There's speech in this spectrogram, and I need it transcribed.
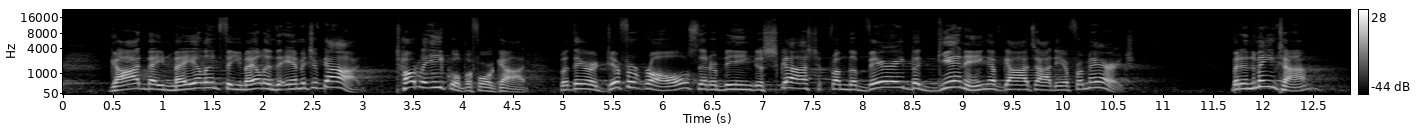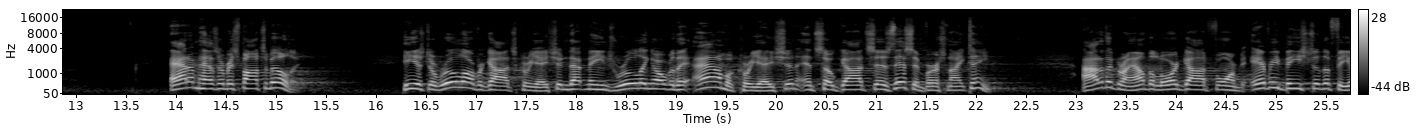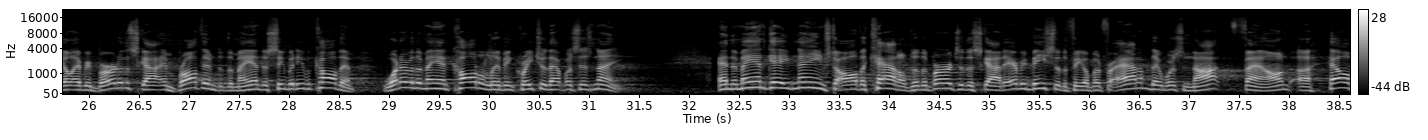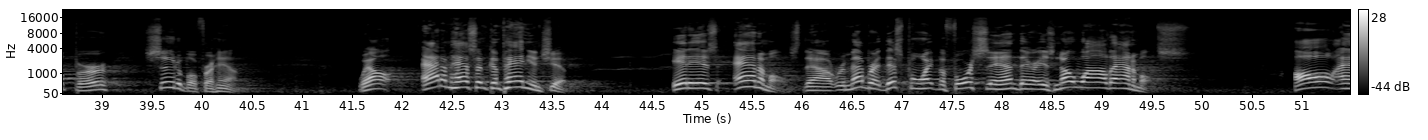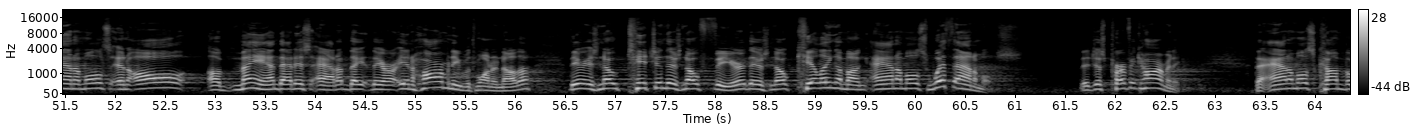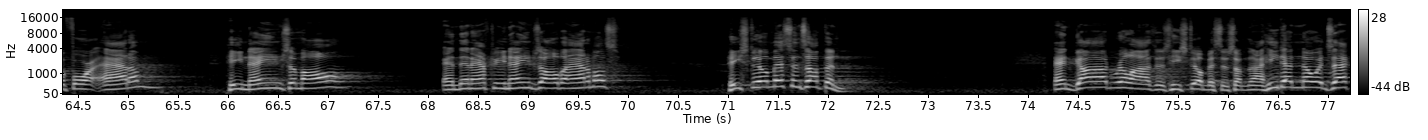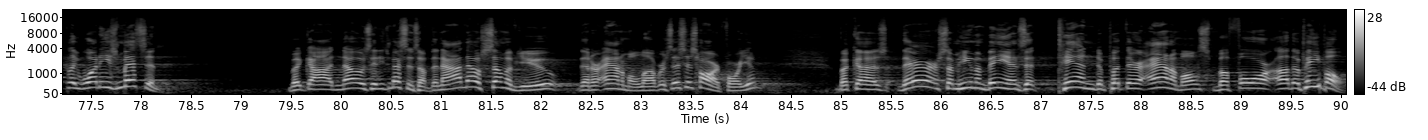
God made male and female in the image of God, totally equal before God but there are different roles that are being discussed from the very beginning of God's idea for marriage. But in the meantime, Adam has a responsibility. He is to rule over God's creation. That means ruling over the animal creation. And so God says this in verse 19 Out of the ground, the Lord God formed every beast of the field, every bird of the sky, and brought them to the man to see what he would call them. Whatever the man called a living creature, that was his name. And the man gave names to all the cattle, to the birds of the sky, to every beast of the field. But for Adam, there was not found a helper suitable for him. Well, Adam has some companionship. It is animals. Now, remember at this point, before sin, there is no wild animals. All animals and all of man, that is Adam, they, they are in harmony with one another. There is no tension, there's no fear, there's no killing among animals with animals. They're just perfect harmony. The animals come before Adam, he names them all, and then after he names all the animals, he's still missing something. And God realizes he's still missing something. Now, he doesn't know exactly what he's missing, but God knows that he's missing something. Now, I know some of you that are animal lovers, this is hard for you because there are some human beings that tend to put their animals before other people,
